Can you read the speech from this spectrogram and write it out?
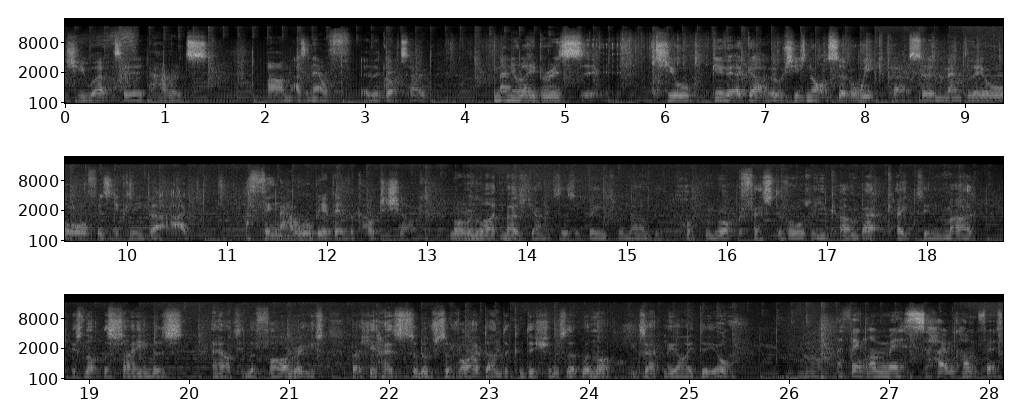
she worked at Harrods um, as an elf at the grotto. Manual labour is. She'll give it a go. She's not sort of a weak person, mentally or, or physically, but I, I think that will be a bit of a culture shock. Lauren, like most youngsters, have been to a number of pop and rock festivals where you come back caked in mud. It's not the same as out in the Far East, but she has sort of survived under conditions that were not exactly ideal. I think I miss home comforts.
